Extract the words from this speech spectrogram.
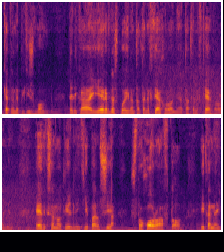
και των επικισμών. Τελικά οι έρευνες που έγιναν τα τελευταία χρόνια, τα τελευταία χρόνια έδειξαν ότι η ελληνική παρουσία στο χώρο αυτό ήταν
